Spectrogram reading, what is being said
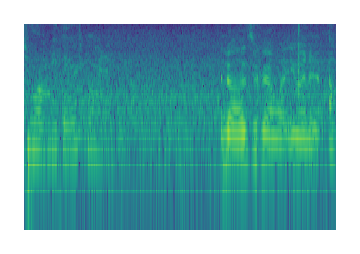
Do you want me there? Do you want me to... No, it's okay. I want you in it. Oh.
